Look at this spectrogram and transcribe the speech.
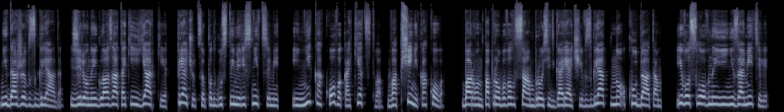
ни даже взгляда. Зеленые глаза такие яркие, прячутся под густыми ресницами, и никакого кокетства, вообще никакого. Барон попробовал сам бросить горячий взгляд, но куда там? Его словно и не заметили.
